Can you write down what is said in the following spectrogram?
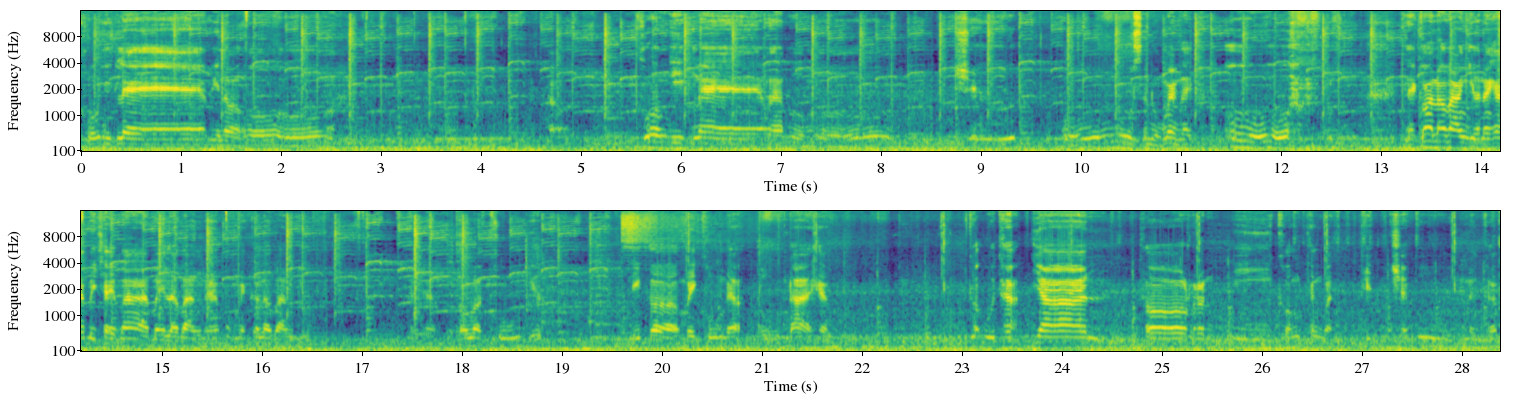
โค้งอีกแล้วพี่น้องโอ้โหโค้งอีกแล้วครับผมโอ้โหโอ้สนุกมากเลยโอ้โห แต่ก็ระวังอยู่นะครับ ไม่ใช่ว่าไม่ระวังนะผมก็ระวังอยู่นะครับเพราะว่าโค้งเยอะนี่ก็ไม่โค้งแล้วโค้งได้ครับ ก็อุทยานธรณีของจังหวัดเพชรบูรณ์นะครับ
